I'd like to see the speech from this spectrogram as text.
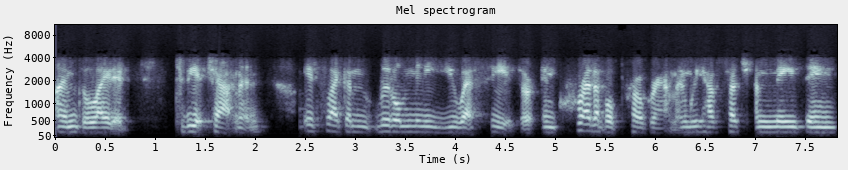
I'm delighted to be at Chapman. It's like a little mini USC. It's an incredible program, and we have such amazing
